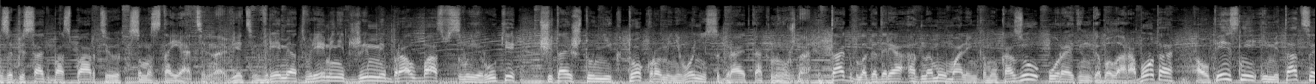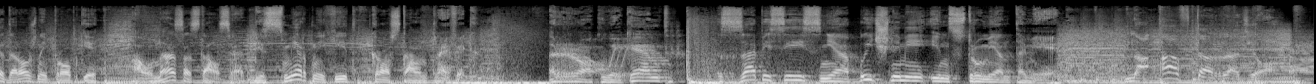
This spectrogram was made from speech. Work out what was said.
записать бас-партию самостоятельно. Ведь время от времени Джимми брал бас в свои руки, считая, что никто, кроме него, не сыграет как нужно. Так, благодаря одному маленькому козу, у Рейдинга была работа, а у песни — имитация дорожной пробки. А у нас остался бессмертный хит «Crosstown Traffic». Рок-викенд записей с необычными инструментами. На Авторадио.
